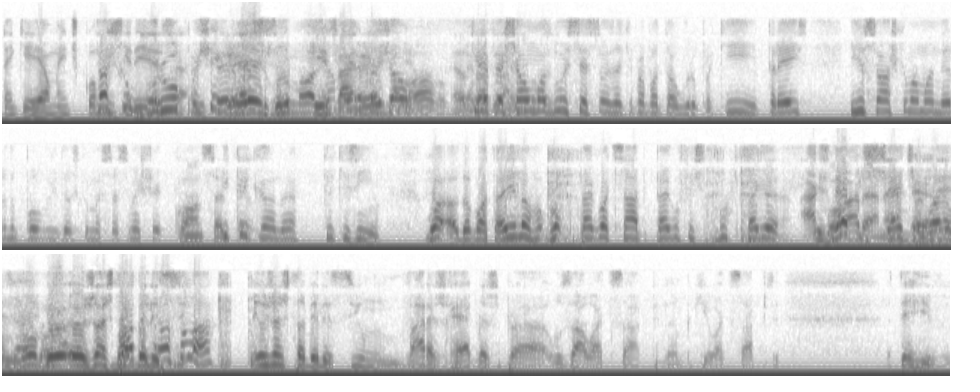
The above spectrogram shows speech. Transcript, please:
Tem que realmente, como Fecha um igreja. grupo, Fecha igreja, grupo, e olha, vai queria fechar, um- logo. É, queria fechar uma, duas sessões aqui para botar o grupo aqui, três. Isso eu acho que é uma maneira do povo de Deus começar a se mexer. Com E certeza. clicando, né? Cliquezinho. Boto aí, não, vou- pega o WhatsApp, pega o Facebook, pega Agora, Snapchat, né? agora é um É, novo. Eu, eu já Bota estabeleci, eu já estabeleci um- várias regras para usar o WhatsApp, né? Porque o WhatsApp é terrível.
